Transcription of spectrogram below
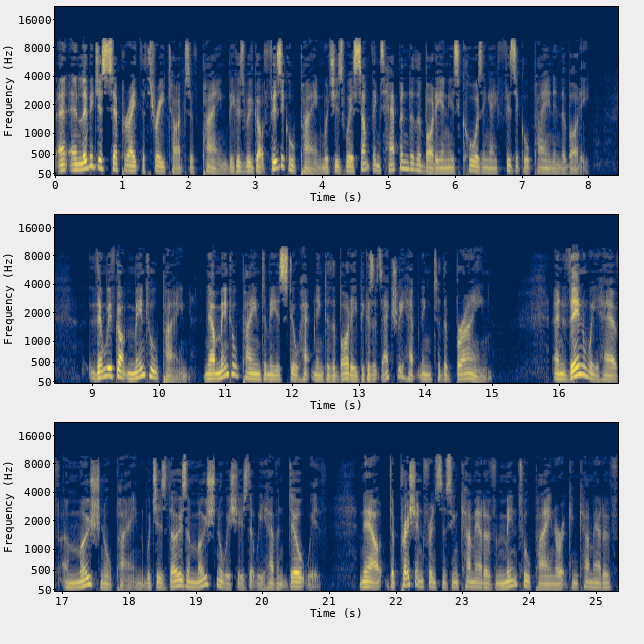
And, and, let me just separate the three types of pain because we've got physical pain, which is where something's happened to the body and is causing a physical pain in the body. Then we've got mental pain. Now, mental pain to me is still happening to the body because it's actually happening to the brain. And then we have emotional pain, which is those emotional issues that we haven't dealt with. Now, depression, for instance, can come out of mental pain or it can come out of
